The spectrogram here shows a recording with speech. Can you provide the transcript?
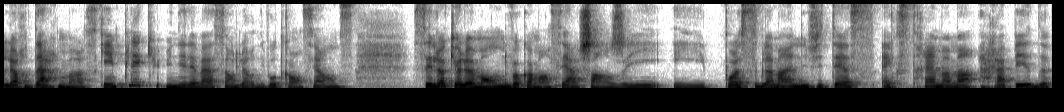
leur, dharma, ce qui implique une élévation de leur niveau de conscience, c'est là que le monde va commencer à changer et possiblement à une vitesse extrêmement rapide.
